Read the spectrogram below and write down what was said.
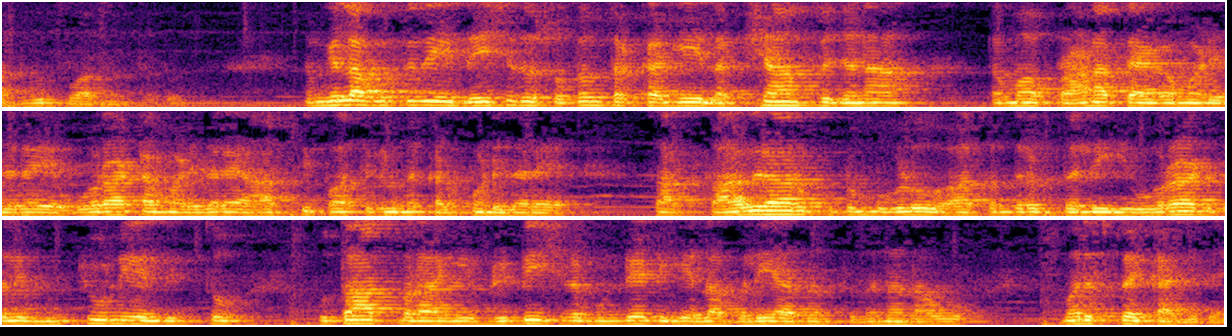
ಅದ್ಭುತವಾದಂಥದ್ದು. ನಮಗೆಲ್ಲ ಗೊತ್ತಿದೆ, ಈ ದೇಶದ ಸ್ವತಂತ್ರಕ್ಕಾಗಿ ಲಕ್ಷಾಂತರ ಜನ ತಮ್ಮ ಪ್ರಾಣ ತ್ಯಾಗ ಮಾಡಿದರೆ, ಹೋರಾಟ ಮಾಡಿದರೆ ಆಸ್ತಿ ಪಾಸ್ತಿಗಳನ್ನು ಕಳ್ಕೊಂಡಿದ್ದಾರೆ. ಸಾಕು ಸಾವಿರಾರು ಕುಟುಂಬಗಳು ಆ ಸಂದರ್ಭದಲ್ಲಿ ಈ ಹೋರಾಟದಲ್ಲಿ ಮುಂಚೂಣಿಯಲ್ಲಿತ್ತು ಹುತಾತ್ಮರಾಗಿ ಬ್ರಿಟಿಷರ ಗುಂಡೇಟಿಗೆಲ್ಲ ಬಲಿಯಾದಂಥದ್ದನ್ನು ನಾವು ಸ್ಮರಿಸಬೇಕಾಗಿದೆ.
